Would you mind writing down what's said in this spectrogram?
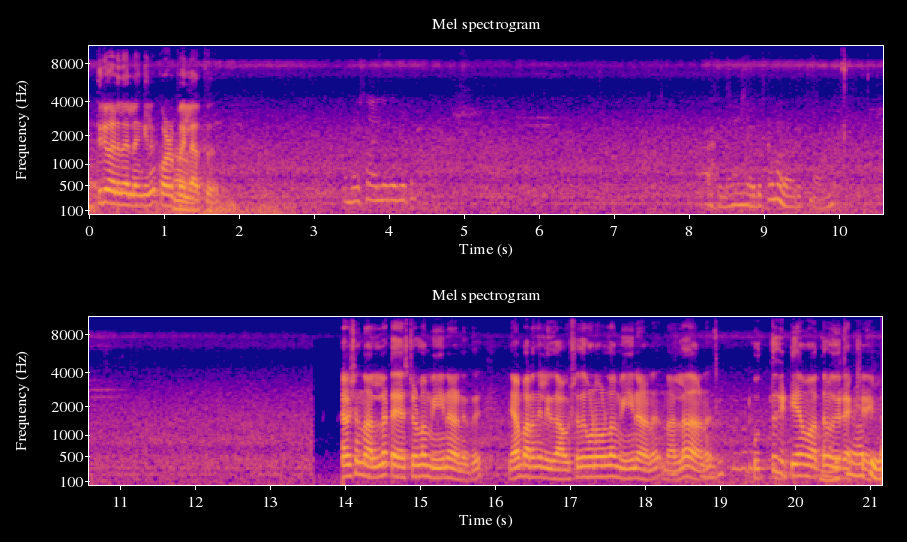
ഒത്തിരി വലുതല്ലെങ്കിലും കുഴപ്പമില്ലാത്തത്. അത്യാവശ്യം നല്ല ടേസ്റ്റുള്ള മീനാണിത്. ഞാൻ പറഞ്ഞില്ല ഇത് ഔഷധ ഗുണമുള്ള മീനാണ്. നല്ലതാണ്. കുത്ത് കിട്ടിയാൽ മാത്രം ഒരു രക്ഷയില്ല.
